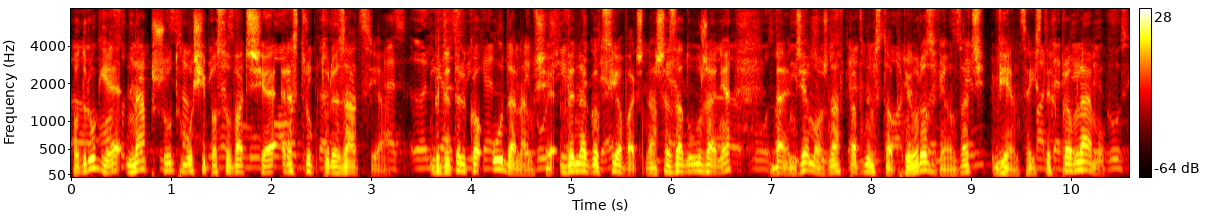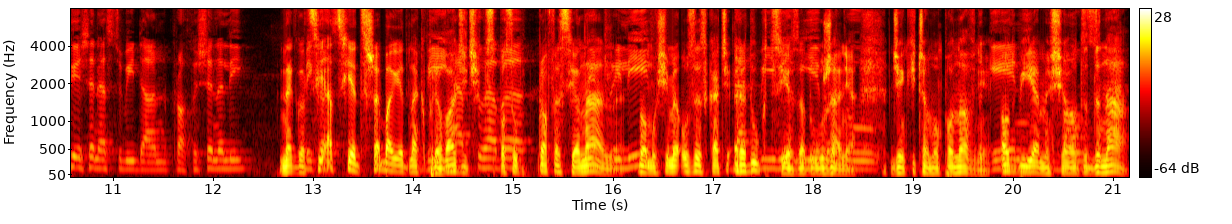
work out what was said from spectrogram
Po drugie, naprzód musi posuwać się restrukturyzacja. Gdy tylko uda nam się wynegocjować nasze zadłużenie, będzie można w pewnym stopniu rozwiązać więcej z tych problemów. Negocjacje trzeba jednak prowadzić w sposób profesjonalny, bo musimy uzyskać redukcję zadłużenia, dzięki czemu ponownie odbijemy się od dna.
